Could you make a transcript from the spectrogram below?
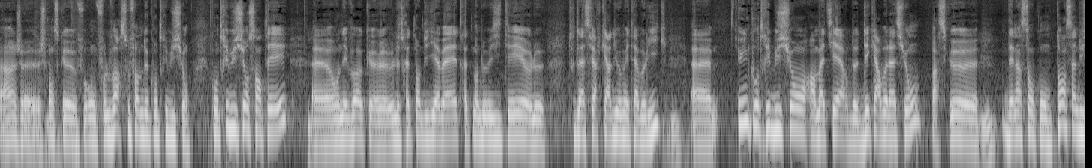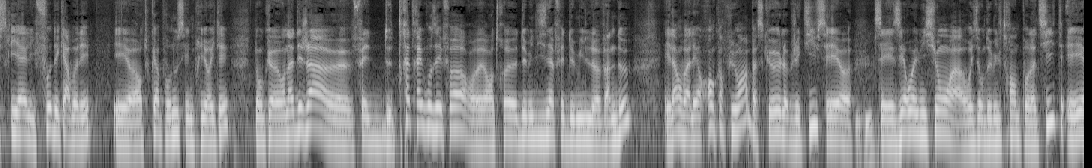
Hein, je, je, pense qu'il faut, faut, le voir sous forme de contribution. Contribution santé. Euh, on évoque le traitement du diabète, traitement de l'obésité, toute la sphère cardio-métabolique. Mmh. Une contribution en matière de décarbonation, parce que mmh. dès l'instant qu'on pense industriel, il faut décarboner. Et euh, en tout cas, pour nous, c'est une priorité. Donc, euh, on a déjà euh, fait de très très gros efforts entre 2019 et 2022. Et là, on va aller encore plus loin parce que l'objectif, c'est mmh. zéro émission à horizon 2030 pour notre site et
